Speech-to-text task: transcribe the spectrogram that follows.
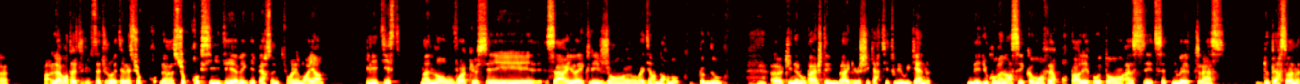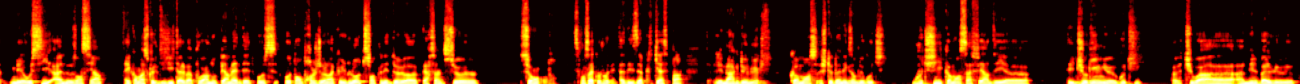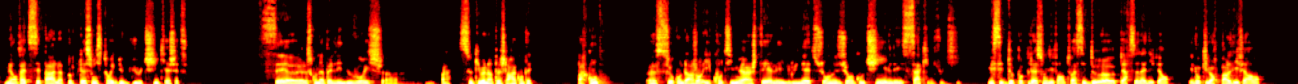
L'avantage du luxe, ça a toujours été la, sur, la surproximité avec des personnes qui ont les moyens, élitistes. Maintenant, on voit que ça arrive avec les gens, on va dire, normaux, comme nous, euh, qui n'allons pas acheter une bague chez Cartier tous les week-ends. Mais du coup, maintenant, c'est comment faire pour parler autant à cette nouvelle classe de personnes, mais aussi à nos anciens, et comment est-ce que le digital va pouvoir nous permettre d'être autant proche de l'un que de l'autre sans que les deux euh, personnes se, se rencontrent? C'est pour ça qu'aujourd'hui, tu as des applications, les marques de luxe commencent, je te donne l'exemple de Gucci. Gucci commence à faire des, euh, des jogging Gucci. Euh, tu vois, à, 1000 balles le. Mais en fait, c'est pas la population historique de Gucci qui achète ça. C'est euh, ce qu'on appelle les nouveaux riches. Euh, ceux qui veulent un peu je la raconter. Par contre, ceux qui ont de l'argent, ils continuent à acheter les lunettes sur mesure Gucci, les sacs Gucci. Mais c'est deux populations différentes, tu c'est deux personnages différents. Et donc, ils leur parlent différemment.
